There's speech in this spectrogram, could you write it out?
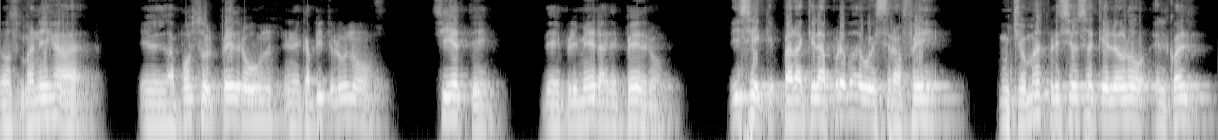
Nos maneja el apóstol Pedro en el capítulo 1, 7 de primera de Pedro. Dice que para que la prueba de vuestra fe, mucho más preciosa que el oro, el cual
